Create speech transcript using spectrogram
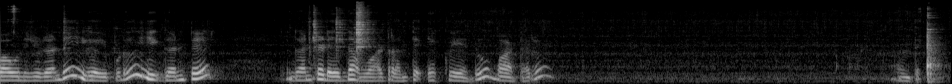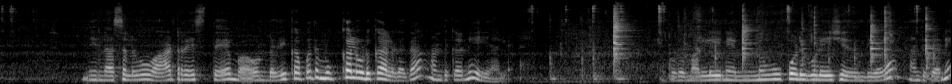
బాగుంది చూడండి. ఇక ఇప్పుడు ఈ గంటె గంటెడు వేద్దాం. వాటర్ అంతే ఎక్కువ వేయద్దు. వాటరు అంతే. దీనిలో అసలు వాటర్ వేస్తే బాగుండదు. కాకపోతే ముక్కలు ఉడకాలి కదా అందుకని వేయాలి. ఇప్పుడు మళ్ళీ నేను నువ్వు పొడి కూడా వేసేది ఉంది కదా అందుకని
